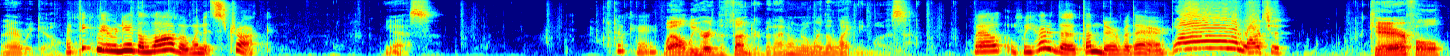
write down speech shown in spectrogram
There we go. I think we were near the lava when it struck. Yes. Okay. Well, we heard the thunder, but I don't know where the lightning was. Well, we heard the thunder over there. Whoa! Watch it. Careful.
